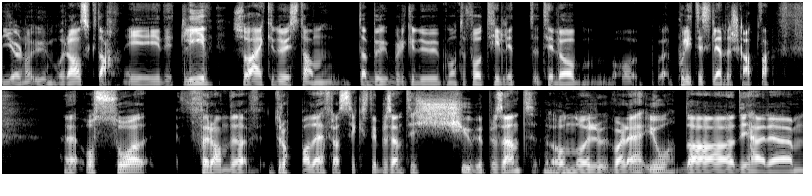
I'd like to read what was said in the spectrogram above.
gjør noe umoralsk da, i, ditt liv, så er ikke du i stand Da burde ikke du på en måte få tillit til å, politisk lederskap, da. Og så forandre, droppa det fra 60% til 20 mm. og når var det? Jo, da de her eh,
